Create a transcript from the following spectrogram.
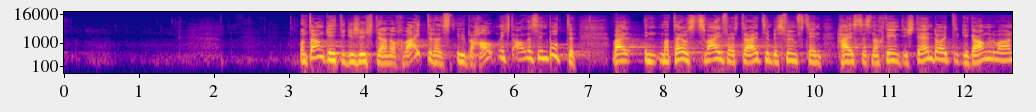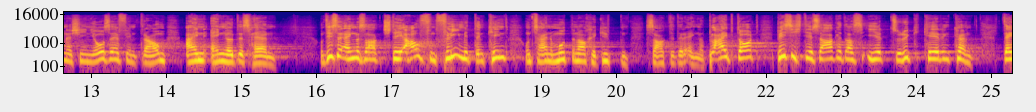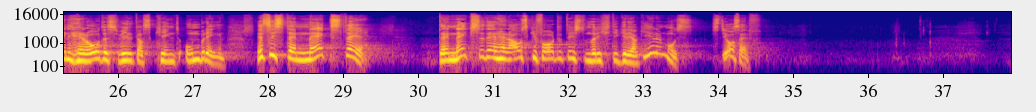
Und dann geht die Geschichte ja noch weiter, das ist überhaupt nicht alles in Butter. Weil in Matthäus 2, Vers 13 bis 15 heißt es, nachdem die Sterndeuter gegangen waren, erschien Josef im Traum ein Engel des Herrn. Und dieser Engel sagt, steh auf und flieh mit dem Kind und seiner Mutter nach Ägypten, sagte der Engel. Bleib dort, bis ich dir sage, dass ihr zurückkehren könnt. Denn Herodes will das Kind umbringen. Es ist der Nächste, der Nächste, der herausgefordert ist und richtig reagieren muss, ist Josef.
